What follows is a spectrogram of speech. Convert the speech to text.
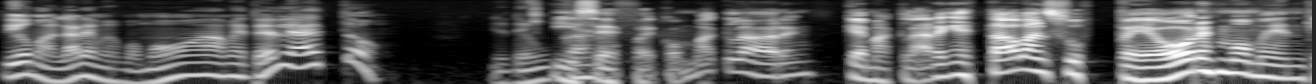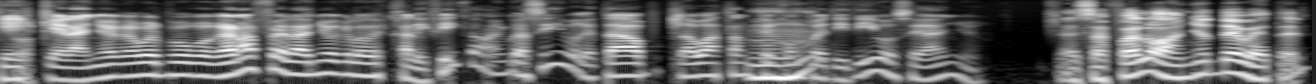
Digo, McLaren, pues, vamos a meterle a esto. Yo tengo un Y carro se fue con McLaren. Que McLaren estaba en sus peores momentos. que, que el año que por poco gana fue el año que lo descalifican, algo así, porque estaba, estaba bastante competitivo ese año. Ese fue los años de Vettel.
